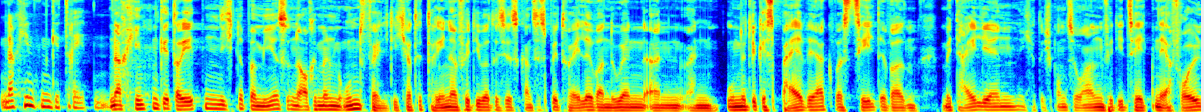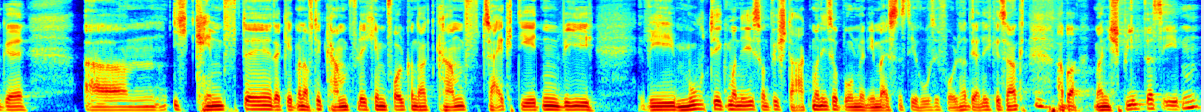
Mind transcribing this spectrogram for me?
nach hinten getreten. Nach hinten getreten, nicht nur bei mir, sondern auch in meinem Umfeld. Ich hatte Trainer, für die war das, das ganze Spirituelle war nur ein, ein, ein unnötiges Beiwerk. Was zählte, waren Medaillen. Ich hatte Sponsoren, für die zählten Erfolge. Ähm, ich kämpfte, da geht man auf die Kampffläche im Vollkontaktkampf, zeigt jeden, wie, wie mutig man ist und wie stark man ist, obwohl man eh meistens die Hose voll hat, ehrlich gesagt. Aber man spielt das eben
